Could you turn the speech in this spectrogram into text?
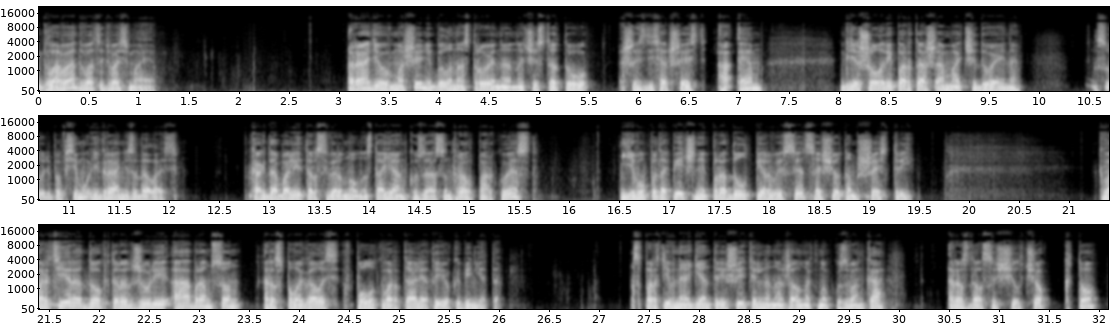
Глава 28. Радио в машине было настроено на частоту 66 АМ, где шел репортаж о матче Дуэйна. Судя по всему, игра не задалась. Когда Болитер свернул на стоянку за Централ Парк Уэст, его подопечный продул первый сет со счетом 6-3. Квартира доктора Джулии Абрамсон располагалась в полуквартале от ее кабинета. Спортивный агент решительно нажал на кнопку звонка. Раздался щелчок. «Кто?»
